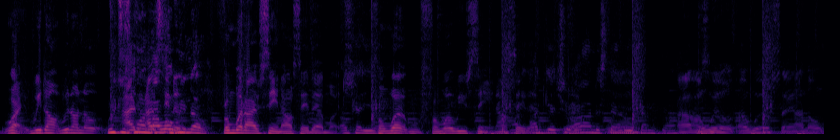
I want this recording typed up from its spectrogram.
Right, we don't we don't know. We just wanna I've know seen what we know. From what I've seen, I'll say that much. Okay, yeah. From what from what we've seen, I'll say that. I get you. I understand where you're coming from. I, I will. I will say I don't.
